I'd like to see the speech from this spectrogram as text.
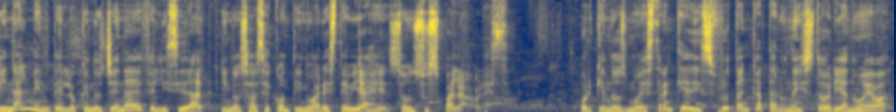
Finalmente, lo que nos llena de felicidad y nos hace continuar este viaje son sus palabras, porque nos muestran que disfrutan catar una historia nueva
